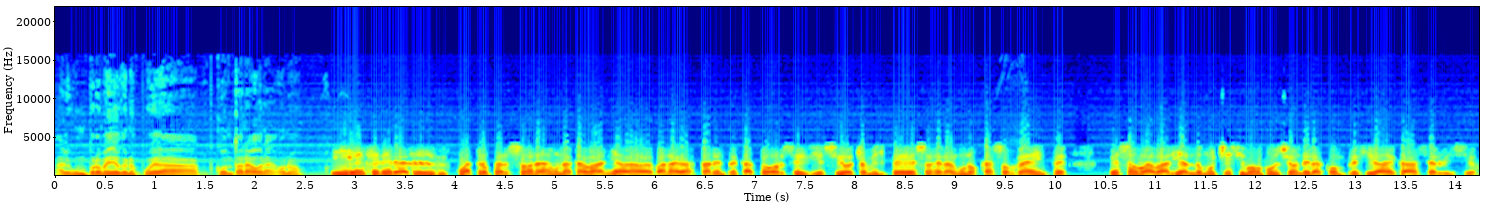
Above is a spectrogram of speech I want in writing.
algún promedio que nos pueda contar ahora o no? Y en general cuatro personas en una cabaña van a gastar entre 14 y 18 mil pesos, en algunos casos 20. Eso va variando muchísimo en función de la complejidad de cada servicio.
